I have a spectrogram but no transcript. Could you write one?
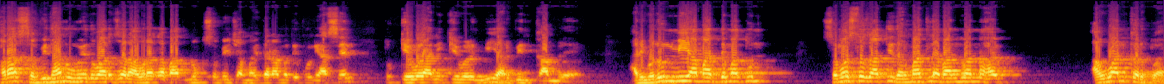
खरा संविधान उमेदवार जर औरंगाबाद लोकसभेच्या मैदानामध्ये कोणी असेल तो केवळ आणि केवळ मी अरविंद कांबळे. आहे आणि म्हणून मी या माध्यमातून समस्त जाती धर्मातल्या बांधवांना हा आव्हान करतोय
